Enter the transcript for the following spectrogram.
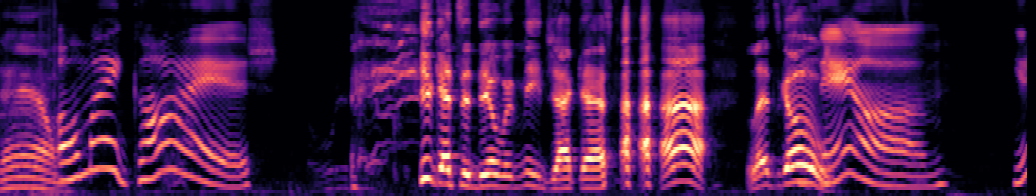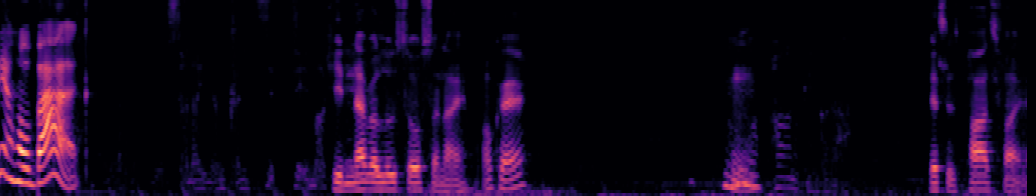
Damn. Damn. Oh my gosh. you get to deal with me, jackass. Let's go. Damn. You didn't hold back. He'd never lose to Osanai. Okay. Hmm. This is Pod's fight.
